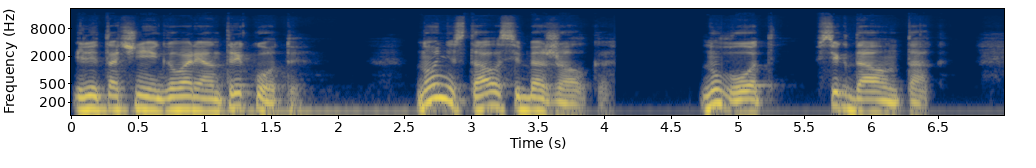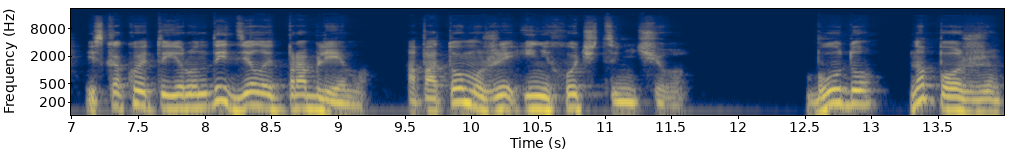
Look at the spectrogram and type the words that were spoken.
Или точнее говоря, антрикоты? Но не стало себя жалко. Ну вот, всегда он так. Из какой-то ерунды делает проблему, а потом уже и не хочется ничего. Буду, но позже.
